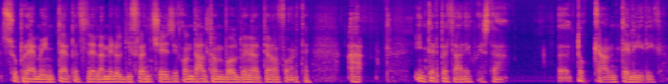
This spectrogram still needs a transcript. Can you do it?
supremo interprete della melodie francese con Dalton Baldwin al pianoforte, a interpretare questa eh, toccante lirica.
